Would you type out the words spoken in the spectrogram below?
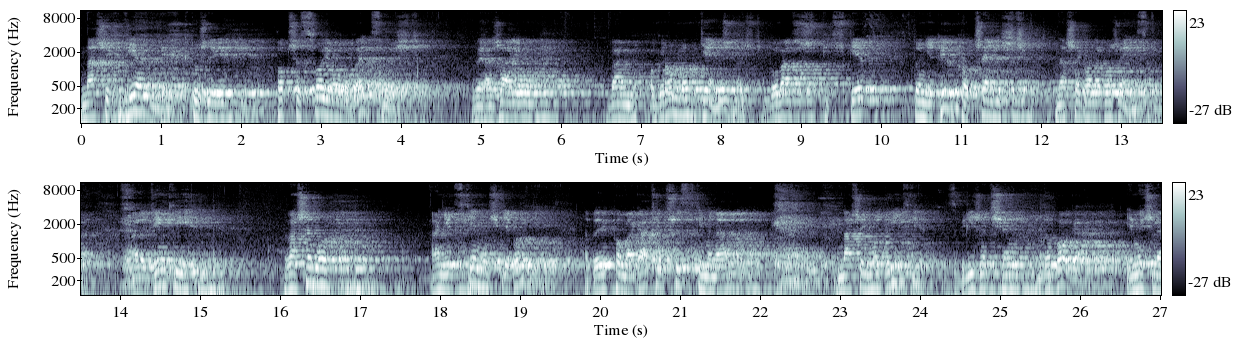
naszych wiernych, którzy poprzez swoją obecność wyrażają Wam ogromną wdzięczność, bo Wasz śpiew to nie tylko część naszego nabożeństwa, ale dzięki Waszemu anielskiemu śpiewowi Wy pomagacie wszystkim nam w naszej modlitwie zbliżać się do Boga. I myślę,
